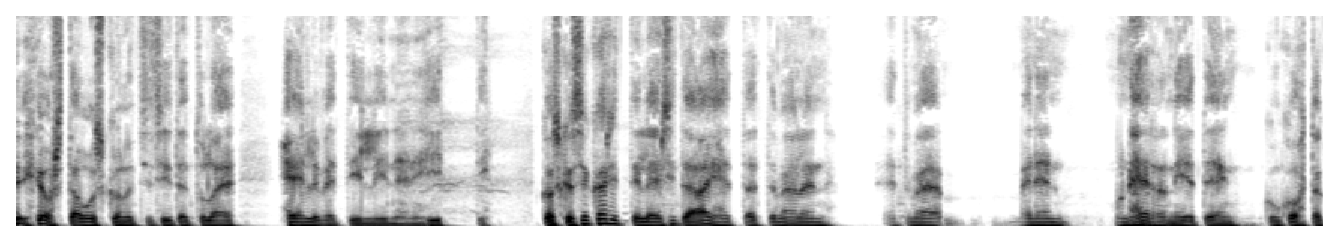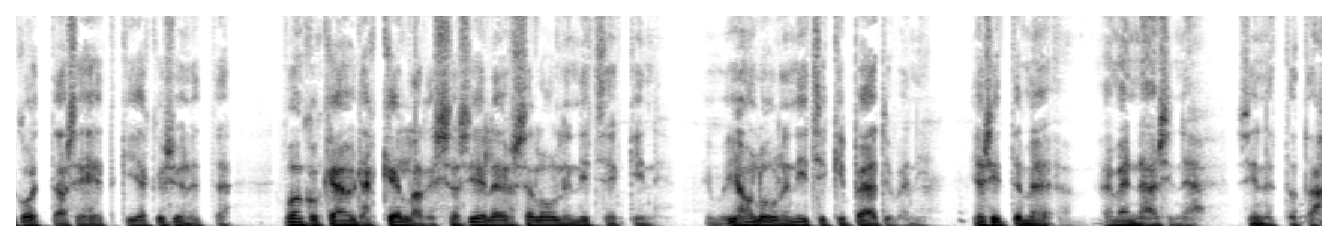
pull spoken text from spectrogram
josta uskon, että siitä tulee helvetillinen hitti. Koska se käsittelee sitä aihetta, että mä, olen, että mä menen mun herrani eteen, kun kohta koittaa se hetki ja kysyn, että voinko käydä kellarissa siellä, jossa luulin itsekin, ihan luulin itsekin päätyväni. Ja sitten me, me mennään sinne sinne tota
